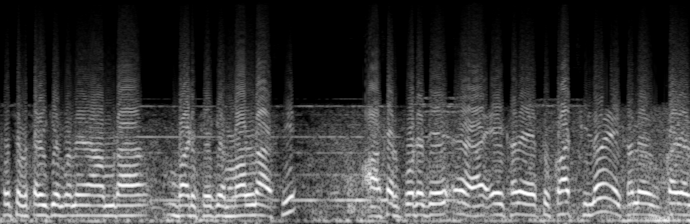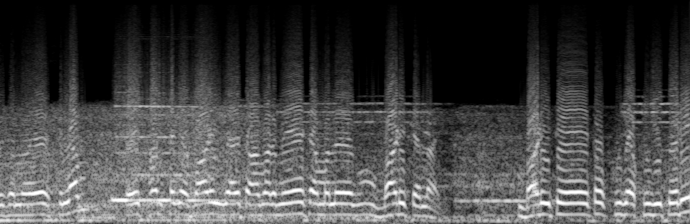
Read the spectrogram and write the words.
সতেরো তারিখে মানে আমরা বাড়ি থেকে মালদা আসি। আসার পরে এখানে একটু কাজ ছিল, এখানে কাজের জন্য এসেছিলাম। এখান থেকে বাড়ি যাই তো আমার মেয়েটা মানে বাড়িতে নাই। বাড়িতে তো খুঁজাখুঁজি করি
